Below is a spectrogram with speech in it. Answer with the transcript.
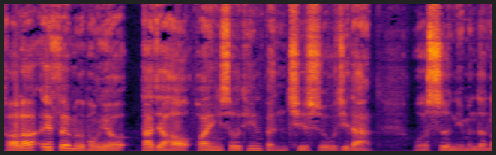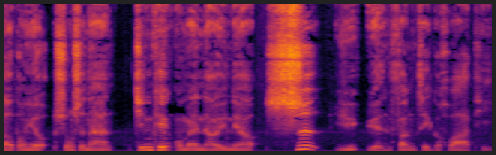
考拉 FM 的朋友，大家好，欢迎收听本期《食物鸡蛋》，我是你们的老朋友宋世南。今天我们来聊一聊诗与远方这个话题。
